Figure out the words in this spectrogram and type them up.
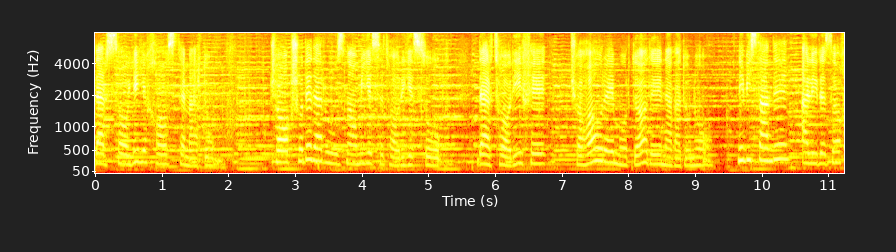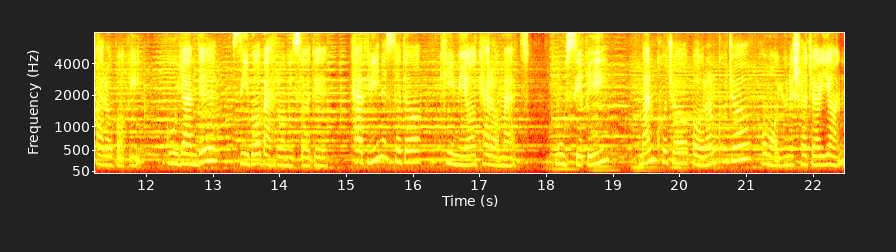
در سایه خواست مردم. چاپ شده در روزنامه ستاره صبح در تاریخ چهار مرداد 99 نویسنده علیرضا قراباغی. گوینده زیبا بهرامی زاده تدوین صدا کیمیا کرامت. موسیقی من کجا باران کجا همایون شجریان.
